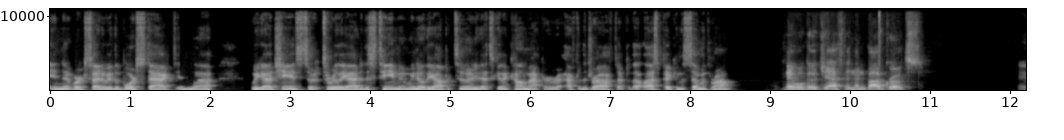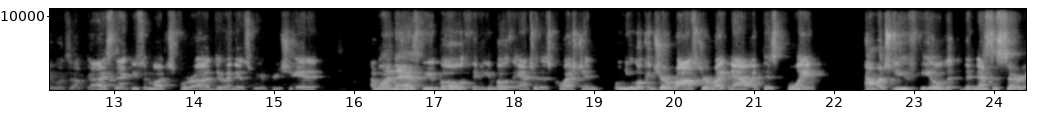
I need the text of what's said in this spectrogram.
and we're excited. We have the board stacked, and uh, we got a chance to, to really add to this team. And we know the opportunity that's going to come after after the draft, after that last pick in the seventh round. Okay, we'll go Jeff, and then Bob Grotz. Hey, what's up, guys? Thank you so much for uh, doing this. We appreciate it. I wanted to ask you both if you can both answer this question. When you look at your roster right now at this point, how much do you feel that the necessary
